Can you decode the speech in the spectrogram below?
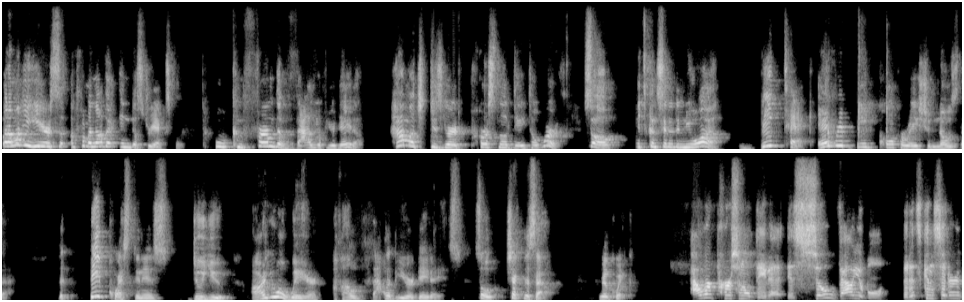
But I want you to hear from another industry expert who confirmed the value of your data. How much is your personal data worth? So it's considered a new oil. Big tech, every big corporation knows that. The big question is, do you? Are you aware of how valuable your data is? So check this out real quick. Our personal data is so valuable that it's considered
